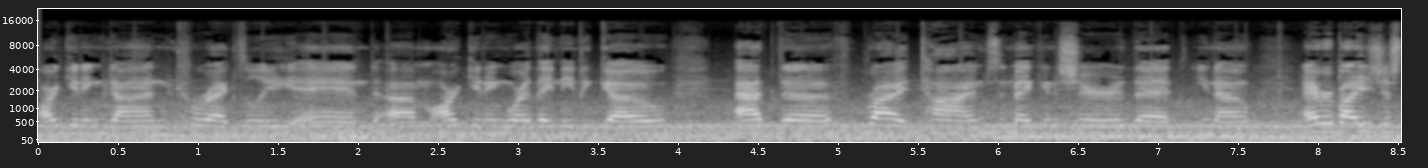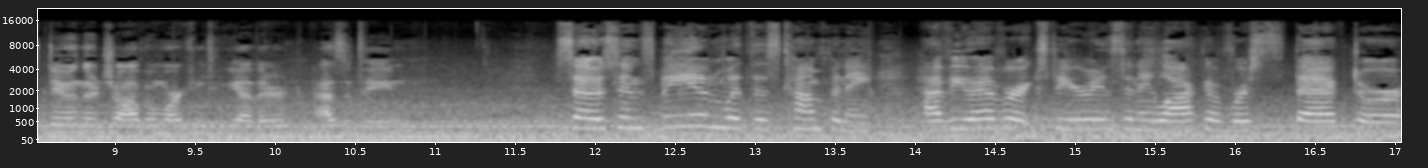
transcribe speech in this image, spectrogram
are getting done correctly and um, are getting where they need to go at the right times and making sure that, you know, everybody's just doing their job and working together as a team. So, since being with this company, have you ever experienced any lack of respect or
